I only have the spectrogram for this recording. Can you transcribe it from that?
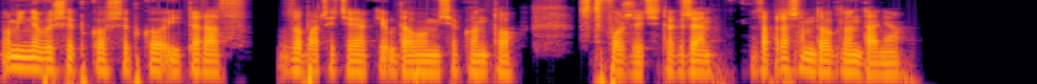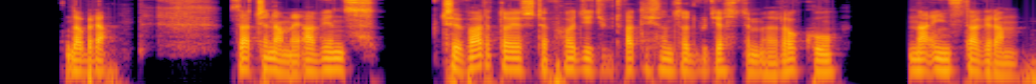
no minęły szybko, szybko i teraz zobaczycie, jakie udało mi się konto stworzyć. Także zapraszam do oglądania. Dobra, zaczynamy. A więc, czy warto jeszcze wchodzić w 2020 roku na Instagram?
